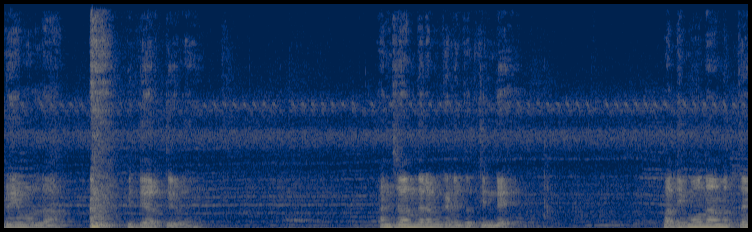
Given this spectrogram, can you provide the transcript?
പ്രിയമുള്ള വിദ്യാർത്ഥികളെ അഞ്ചാം തരം ഗണിതത്തിന്റെ പതിമൂന്നാമത്തെ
